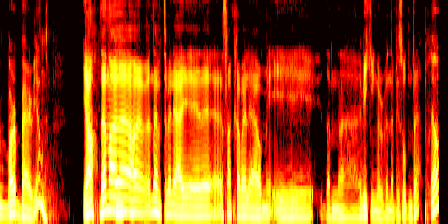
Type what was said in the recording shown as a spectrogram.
Barbarian. ja, den er, Mm. har, nevnte vel jeg Snakka vel jeg om i den uh, Vikingulven-episoden, tror jeg. Ja,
